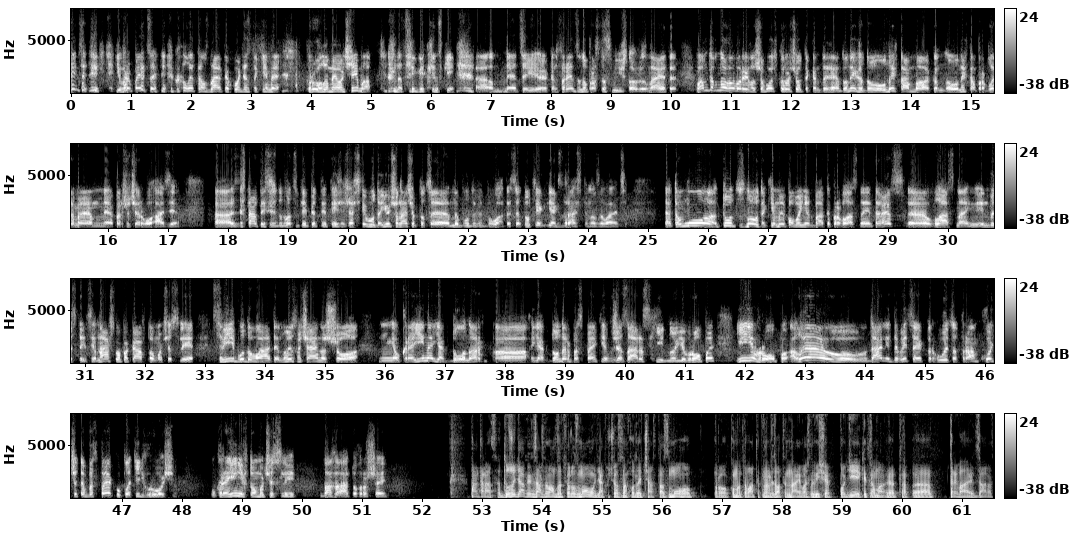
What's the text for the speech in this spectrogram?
європейці, коли там, знаєте, ходять з такими круглими очима на цій Мюнхенській е, цій е, конференції, ну просто смішно вже, знаєте. Вам давно говорили, що будуть скорочувати контингент. У них, у них, там, е, у них там проблеми, е, в першу чергу, Азія. Е, Зі 100 тисяч до 25 тисяч, а всі удають, що начебто це не буде відбуватися. Тут як, як здрасті називається. Е, Тому тут знову таки ми повинні дбати про власний інтерес, е, власна інвестиції в наш ВПК, в тому числі свій будувати. Ну і звичайно, що Україна як донор, е, як донор безпеки вже зараз східної Європи і Європи. Але далі дивиться, як торгується Трамп. Хочете безпеку, платіть гроші Україні, в тому числі багато грошей. Пане Тарасе, дуже дякую, як завжди, вам за цю розмову. Дякую, що знаходить час та змогу прокоментувати, проаналізувати найважливіші події, які е, е, тривають зараз.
